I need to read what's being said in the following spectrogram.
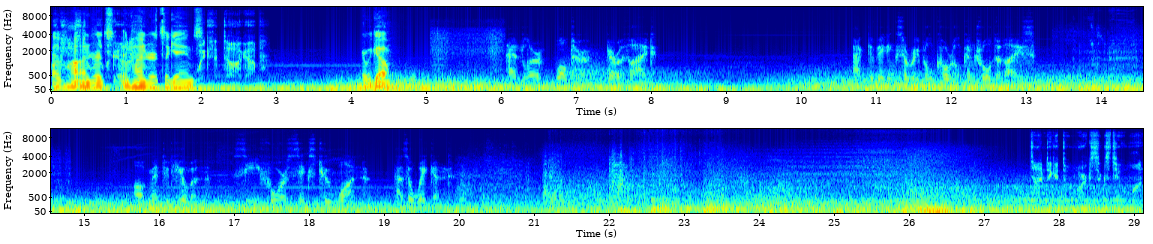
I have hundreds and hundreds of games. Wake the dog up. Here we go. Handler Walter verified. Activating cerebral coral control device. Augmented human C4621 has awakened. Time to get to work, 621.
